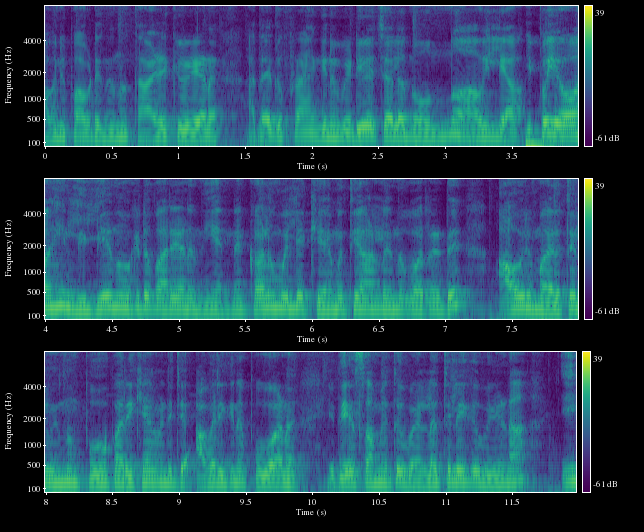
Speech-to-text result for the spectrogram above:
അവനിപ്പോ അവിടെ നിന്ന് താഴേക്ക് വീഴാണ് അതായത് ഫ്രാങ്കിന് വെടിവെച്ചാലൊന്നും ഒന്നും ആവില്ല. ഇപ്പൊ യോഹിൻ ലില്ലിയെ നോക്കിയിട്ട് പറയാണ് നീ എന്നെക്കാളും വലിയ കേമത്തിയാണല്ലോ എന്ന് പറഞ്ഞിട്ട് ആ ഒരു മരത്തിൽ നിന്നും പൂ പറിക്കാൻ വേണ്ടിയിട്ട് അവരിങ്ങനെ പോവാണ്. ഇതേ സമയത്ത് വെള്ളത്തിലേക്ക് വീണ ഈ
